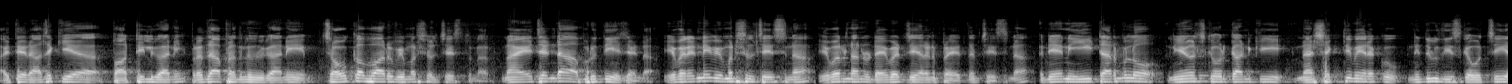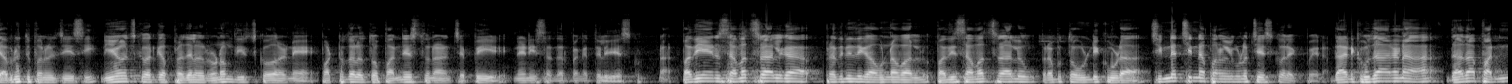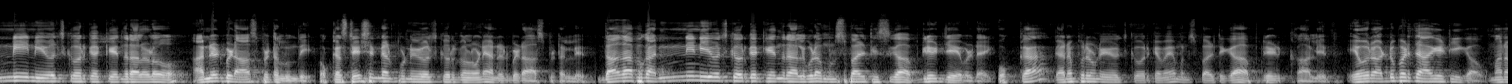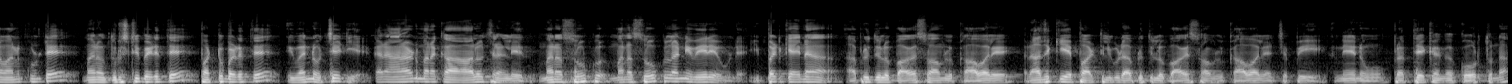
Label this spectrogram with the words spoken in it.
అయితే రాజకీయ పార్టీలు కానీ ప్రజాప్రతినిధులు కానీ చౌకవారు విమర్శలు చేస్తున్నారు. నా ఎజెండా అభివృద్ధి ఎజెండా. ఎవరెన్ని విమర్శలు చేసినా ఎవరు నన్ను డైవర్ట్ చేయాలని ప్రయత్నం చేసినా నేను ఈ టర్మ్లో నియోజకవర్గానికి నా శక్తి మేరకు నిధులు తీసుకువచ్చి అభివృద్ధి పనులు చేసి నియోజకవర్గ ప్రజల రుణం తీర్చుకోవాలనే పట్టుదలతో పనిచేస్తున్నానని చెప్పి నేను ఈ సందర్భంగా తెలియజేసుకుంటున్నాను పదిహేను సంవత్సరాలుగా ప్రతినిధిగా ఉన్న వాళ్ళు పది సంవత్సరాలు ప్రభుత్వం ఉండి కూడా చిన్న చిన్న పనులు కూడా చేసుకోలేకపోయినా. దానికి ఉదాహరణ దాదాపు అన్ని నియోజకవర్గ కేంద్రాలలో హండ్రెడ్ బెడ్ హాస్పిటల్ ఉంది. ఒక్క స్టేషన్ కనుపూర్ నియోజకవర్గంలోనే హండ్రెడ్ బెడ్ హాస్పిటల్ లేదు. దాదాపుగా అన్ని నియోజకవర్గ కేంద్రాలు కూడా మున్సిపాలిటీస్గా అప్గ్రేడ్ చేయబడ్డాయి. ఒక్క గణపురం నియోజకవర్గమే మున్సిపాలిటీగా అప్గ్రేడ్ కాలేదు. ఎవరు అడ్డుపడితే ఆగేటివి కావు. మనం అనుకుంటే మనం దృష్టి పెడితే పట్టుబడితే ఇవన్నీ వచ్చేటియే. కానీ ఆనాడు మనకు ఆ ఆలోచన లేదు. మన సోకు మన సోకులన్నీ వేరే ఉండే. ఇప్పటికైనా అభివృద్ధిలో భాగస్వాములు కావాలి. రాజకీయ పార్టీలు కూడా అభివృద్ధిలో భాగస్వాములు కావాలి అని చెప్పి నేను ప్రత్యేకంగా కోరుతున్నా.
